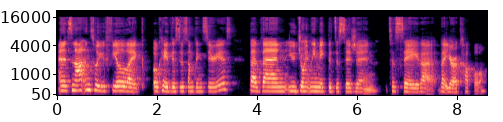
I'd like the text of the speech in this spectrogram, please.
And it's not until you feel like okay, this is something serious that then you jointly make the decision to say that that you're a couple.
